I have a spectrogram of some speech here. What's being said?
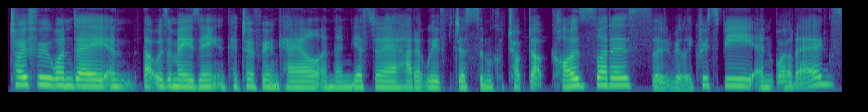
tofu one day and that was amazing tofu and kale and then yesterday i had it with just some chopped up cos lettuce so really crispy and boiled eggs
